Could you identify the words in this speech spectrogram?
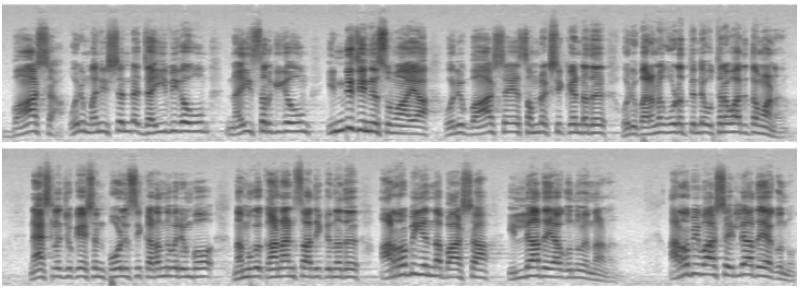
ഭാഷ ഒരു മനുഷ്യന്റെ ജൈവികവും നൈസർഗികവും ഇൻഡിജിനിയസുമായ ഒരു ഭാഷയെ സംരക്ഷിക്കേണ്ടത് ഒരു ഭരണകൂടത്തിന്റെ ഉത്തരവാദിത്തമാണ്. നാഷണൽ എഡ്യൂക്കേഷൻ പോളിസി കടന്നു വരുമ്പോൾ നമുക്ക് കാണാൻ സാധിക്കുന്നത് അറബി എന്ന ഭാഷ ഇല്ലാതെയാകുന്നു എന്നാണ്. അറബി ഭാഷ ഇല്ലാതെയാകുന്നു.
